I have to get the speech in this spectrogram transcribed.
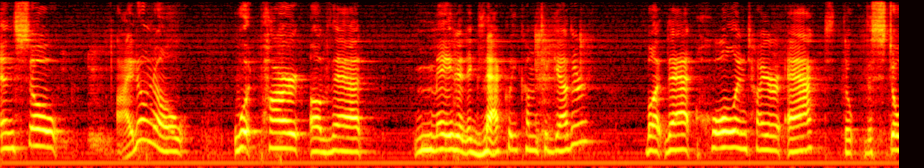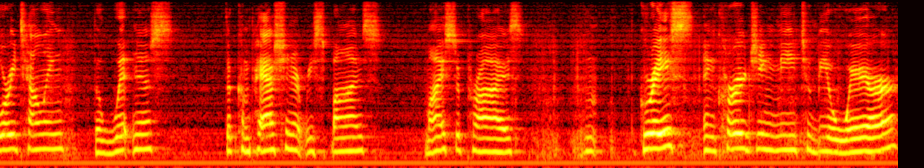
And so I don't know what part of that made it exactly come together, but that whole entire act, the, the storytelling, the witness, the compassionate response, my surprise, grace encouraging me to be aware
